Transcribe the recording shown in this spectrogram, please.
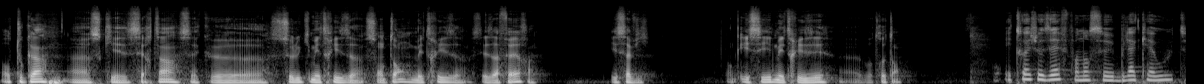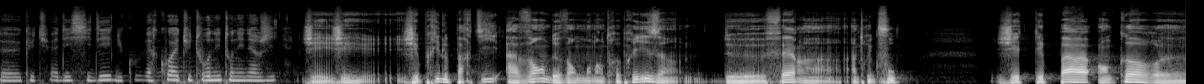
En tout cas, euh, ce qui est certain, c'est que celui qui maîtrise son temps maîtrise ses affaires et sa vie. Donc essayez de maîtriser euh, votre temps. Et toi, Joseph, pendant ce blackout euh, que tu as décidé, du coup, vers quoi as-tu tourné ton énergie? J'ai pris le parti, avant de vendre mon entreprise, de faire un, un truc fou. J'étais pas encore euh,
